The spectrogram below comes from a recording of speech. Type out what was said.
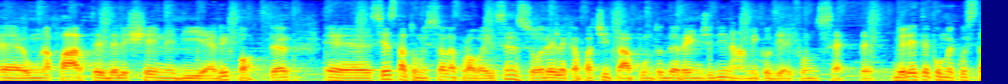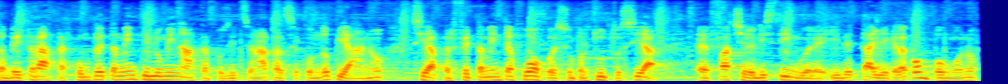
eh, una parte delle scene di Harry Potter, eh, sia stato messo alla prova il sensore e le capacità appunto del range dinamico di iPhone 7. Vedete come questa vetrata completamente illuminata posizionata al secondo piano sia perfettamente a fuoco e soprattutto sia eh, facile distinguere i dettagli che la compongono,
